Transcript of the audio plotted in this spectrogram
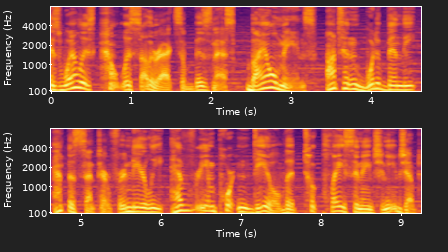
as well as countless other acts of business. By all means, Aten would have been the epicenter for nearly every important deal that took place in ancient Egypt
